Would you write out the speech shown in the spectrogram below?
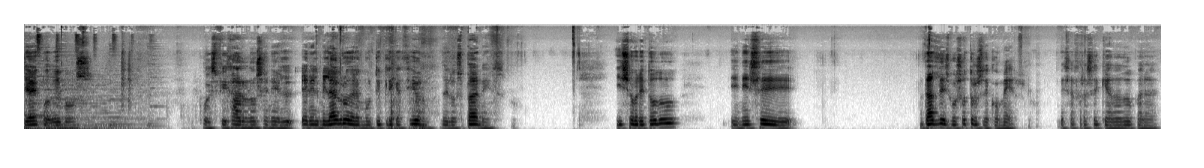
Ya podemos pues fijarnos en el, en el milagro de la multiplicación de los panes y sobre todo en ese dadles vosotros de comer, esa frase que ha dado para,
